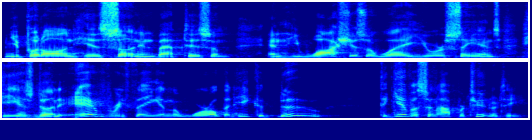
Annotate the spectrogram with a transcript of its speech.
When you put on His Son in baptism and He washes away your sins, He has done everything in the world that He could do to give us an opportunity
